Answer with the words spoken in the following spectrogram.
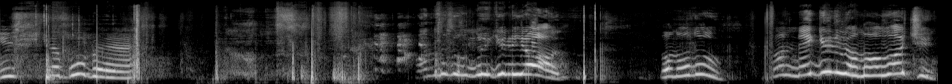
İşte bu be. Lan oğlum ne gülüyorsun? Lan oğlum. Lan ne gülüyorsun Allah için?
